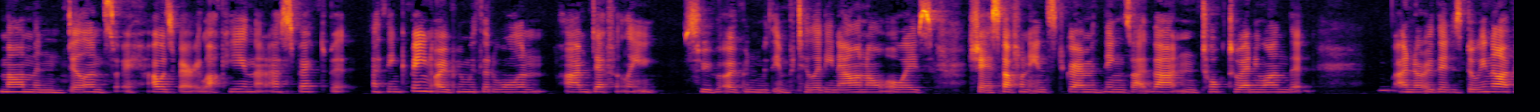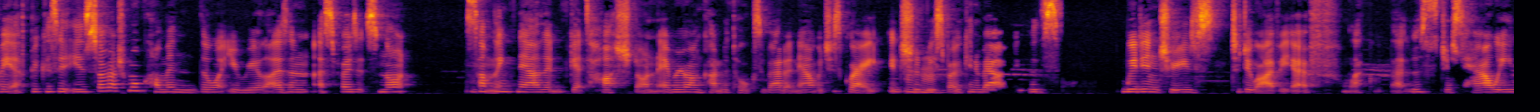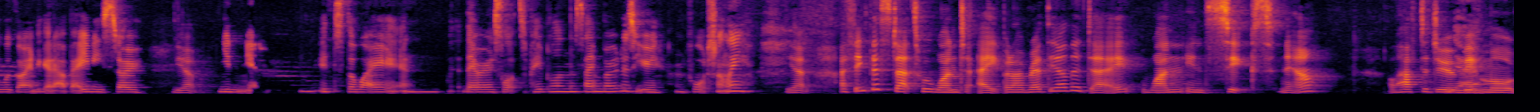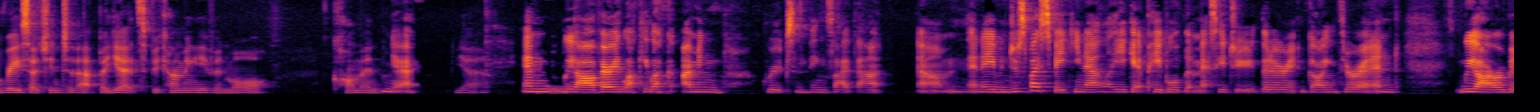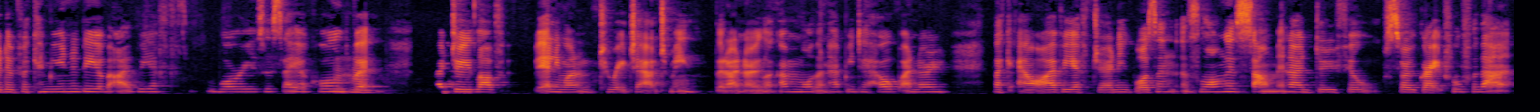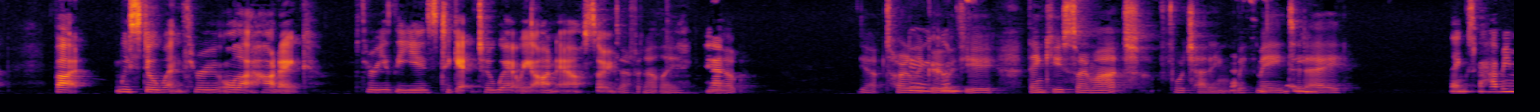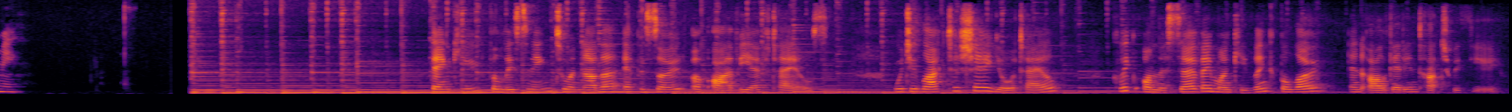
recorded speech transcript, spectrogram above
mum and Dylan. So I was very lucky in that aspect. But I think being open with it all and I'm definitely super open with infertility now and I'll always share stuff on Instagram and things like that and talk to anyone that I know that is doing IVF because it is so much more common than what you realize. And I suppose it's not something now that gets hushed on. Everyone kind of talks about it now, which is great. It should mm-hmm. be spoken about because we didn't choose to do IVF. Like that was just how we were going to get our baby. So yeah, you, yeah, it's the way, and there is lots of people in the same boat as you, unfortunately. Yeah, I think the stats were one to eight, but I read the other day one in six now. I'll have to do a yeah. bit more research into that, but yeah, it's becoming even more common. Yeah, yeah, and we are very lucky. Like I'm in groups and things like that um, and even just by speaking out, like you get people that message you that are going through it, and we are a bit of a community of IVF warriors, as they are called. Mm-hmm. But I do love anyone to reach out to me that I know. Like I'm more than happy to help. I know like our IVF journey wasn't as long as some, and I do feel so grateful for that. But we still went through all that heartache through the years to get to where we are now. So definitely, yeah. Yep. Yeah, totally agree good. with you. Thank you so much for chatting That's with me okay. today. Thanks for having me. Thank you for listening to another episode of IVF Tales. Would you like to share your tale? Click on the SurveyMonkey link below and I'll get in touch with you.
